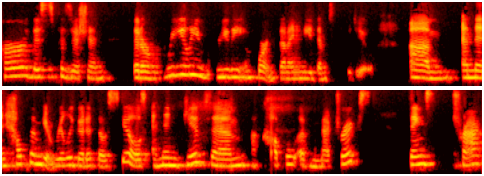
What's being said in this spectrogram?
per this position that are really really important that i need them to do um, and then help them get really good at those skills and then give them a couple of metrics things track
